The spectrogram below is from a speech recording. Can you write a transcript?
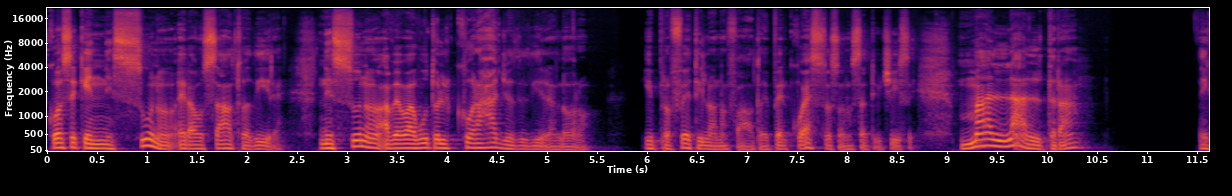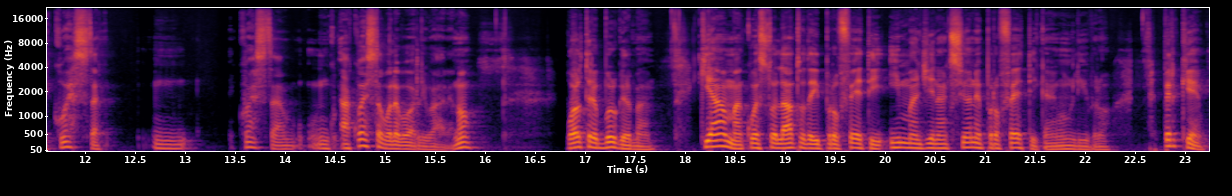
cose che nessuno era osato a dire, nessuno aveva avuto il coraggio di dire loro. I profeti lo hanno fatto e per questo sono stati uccisi. Ma l'altra, e questa, mm, questa a questa volevo arrivare, no? Walter Burgerman chiama questo lato dei profeti immaginazione profetica in un libro. Perché?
